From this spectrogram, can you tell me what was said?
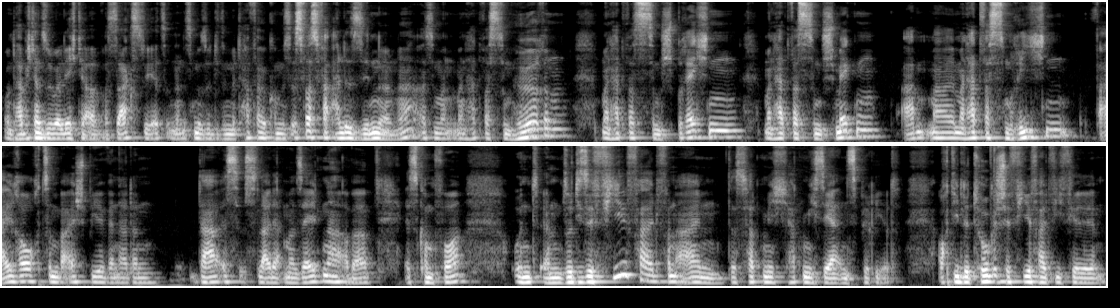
Und habe ich dann so überlegt, ja, was sagst du jetzt? Und dann ist mir so diese Metapher gekommen, es ist was für alle Sinne. Ne? Also man, man hat was zum Hören, man hat was zum Sprechen, man hat was zum Schmecken, Abendmahl, man hat was zum Riechen, Weihrauch zum Beispiel, wenn er dann da ist, ist leider immer seltener, aber es kommt vor. Und ähm, so diese Vielfalt von allem, das hat mich, hat mich sehr inspiriert. Auch die liturgische Vielfalt, wie viel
